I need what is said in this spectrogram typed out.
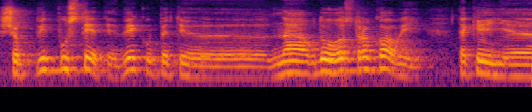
щоб відпустити, викупити е, на довгостроковий такий е,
